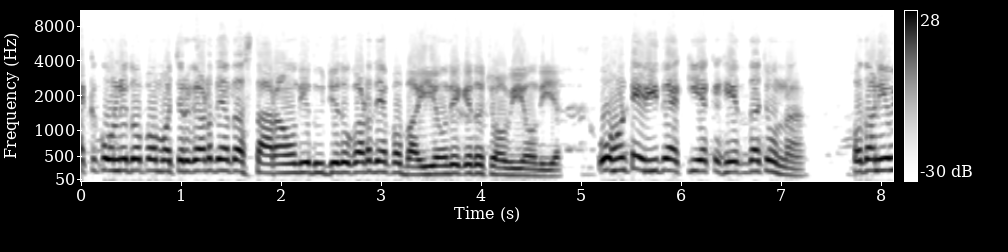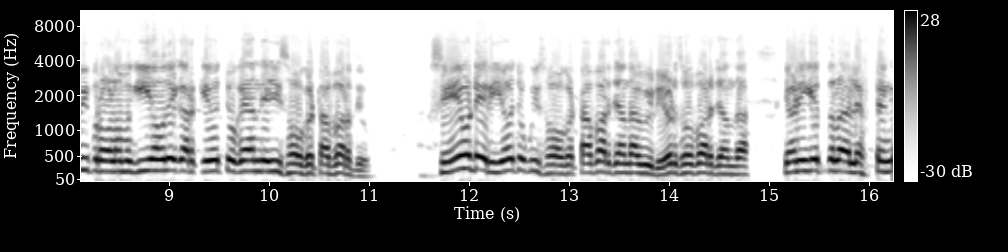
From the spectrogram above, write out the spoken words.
ਇੱਕ ਕੋਨੇ ਤੋਂ ਆਪਾਂ ਮੋਚਰ ਕੱਢਦੇ ਆ ਤਾਂ 17 ਆਉਂਦੀ ਹੈ, ਦੂਜੇ ਤੋਂ ਕੱਢਦੇ ਆ ਆਪਾਂ 22 ਆਉਂਦੀ ਆ ਕਿਤੋਂ 24 ਆਉਂਦੀ ਆ ਉਹ ਹੁਣ ਢੇਰੀ ਤੇ ਇੱਕ ਹੀ ਇੱਕ ਖੇਤ ਦਾ ਝੋਨਾ। ਪਤਾ ਨਹੀਂ ਉਹ ਵੀ ਪ੍ਰੋਬਲਮ ਕੀ ਆ, ਉਹਦੇ ਕਰਕੇ ਉਹ ਚੋਂ ਕਹਿੰਦੇ ਜੀ 100 ਗੱਟਾ ਭਰ ਦਿਓ। ਸੇਮ ਢੇਰੀ ਆ, ਉਹ ਚੋਂ ਕੋਈ 100 ਗੱਟਾ ਭਰ ਜਾਂਦਾ, ਕੋਈ 150 ਭਰ ਜਾਂਦਾ। ਯਾਨੀ ਕਿ ਲਿਫਟਿੰਗ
